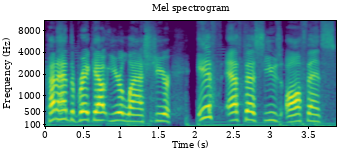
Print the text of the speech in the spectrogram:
Kind of had the breakout year last year. If FSU's offense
